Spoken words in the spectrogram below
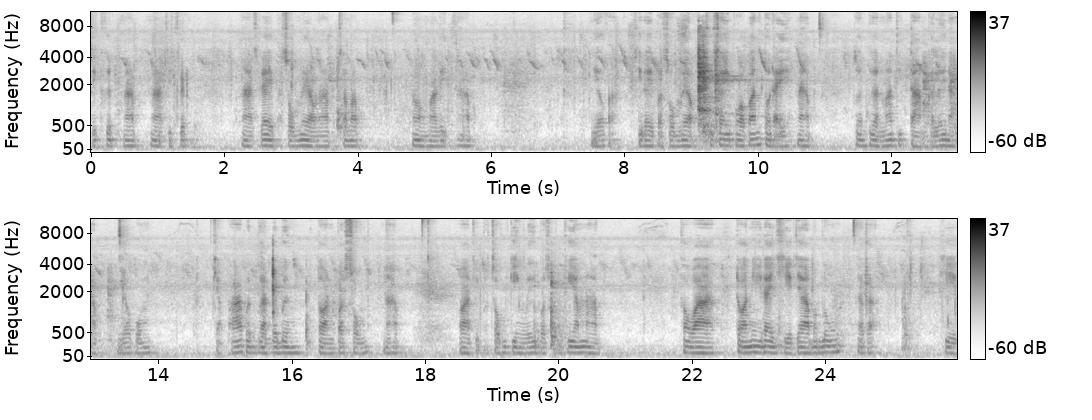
จิขึ้นนะครับน่าจิขึ้นน่าจะได้ผสมแล้วนะครับสำหรับน้องมารินะครับ เดี๋ยวก็สิได้ผสมแล้วสิใส่พอพันตัวใดนะครับ เพื่อนๆมาติดตามกันเลยนะครับ เดี๋ยวผม จะพาเพื่อนๆไปเบิ่งตอนผสมนะครับ ว่าที่ผสมกิ่งหรือผสมเทียมนะครับ เพราะว่าตอนนี้ได้ฉีดยาบำรุงแล้วก็ฉีด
